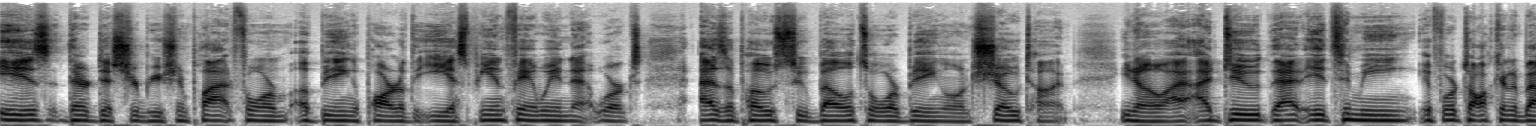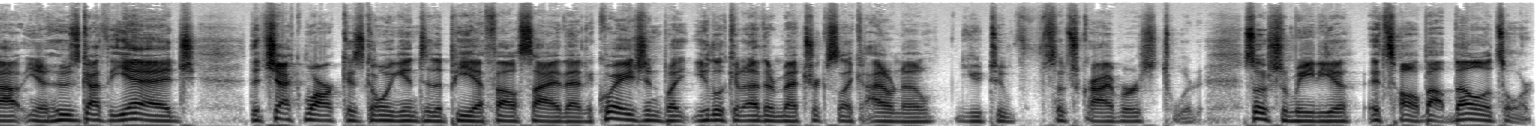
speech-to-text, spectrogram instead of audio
is their distribution platform of being a part of the ESPN family of networks, as opposed to Bellator being on Showtime. You know, I, I do that. It to me, if we're talking about you know who's got the edge, the check mark is going into the PFL side of that equation. But you look at other metrics like I don't know YouTube subscribers, Twitter, social media. It's all about Bellator.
